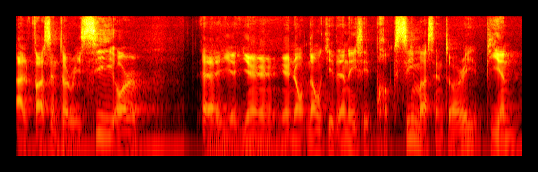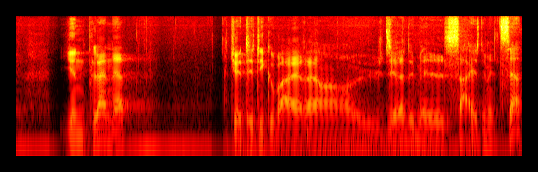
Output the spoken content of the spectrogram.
Alpha Centauri C, ou euh, il y, a- il un, il y a un autre nom qui est donné, c'est Proxima Centauri. Puis il y a une, il y a une planète qui a été découverte en, je dirais, 2016-2017,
